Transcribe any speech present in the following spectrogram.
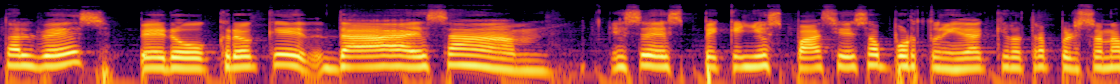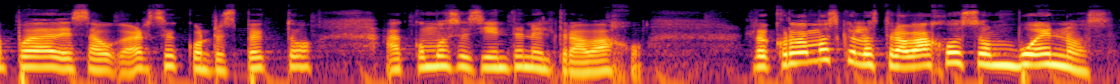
tal vez, pero creo que da esa, ese pequeño espacio, esa oportunidad que la otra persona pueda desahogarse con respecto a cómo se siente en el trabajo. Recordemos que los trabajos son buenos,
